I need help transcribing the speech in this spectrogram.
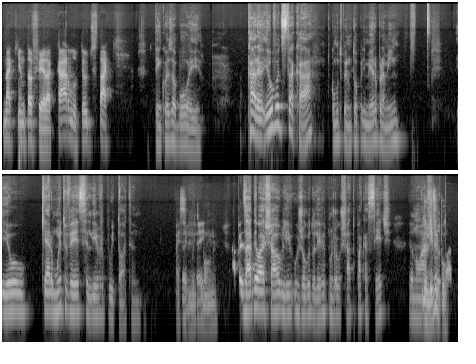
na quinta-feira. Carlo, teu destaque. Tem coisa boa aí. Cara, eu vou destacar, como tu perguntou primeiro pra mim, eu quero muito ver esse Liverpool e Tottenham. Vai ser muito bom, né? Apesar de eu achar o, o jogo do Liverpool um jogo chato pra cacete, eu não Do acho. Liverpool? Tottenham-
